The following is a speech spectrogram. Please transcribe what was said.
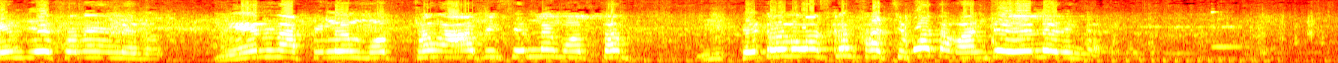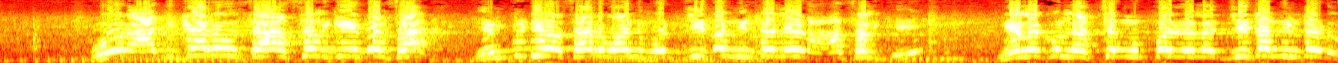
ఏం చేస్తానే లేదు. నేను నా పిల్లలు మొత్తం ఆఫీసుల్లో మొత్తం ఈ పెట్రోల్ పోసుకొని చచ్చిపోతాం. అంతే ఏం లేదు ఇంకా. ఓ అధికారం సార్ అసలుకి తెలుసా ఎంపీడీఓ సార్ వాడిని ఒక జీతం తింటలేడు అసలుకి? నెలకు లక్ష ముప్పై వేల జీతం తింటాడు.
